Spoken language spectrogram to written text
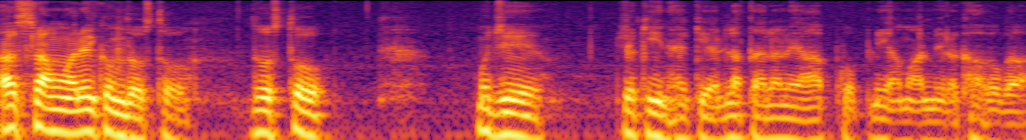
السلام علیکم دوستو۔ دوستو، مجھے یقین ہے کہ اللہ تعالیٰ نے آپ کو اپنی امان میں رکھا ہوگا۔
